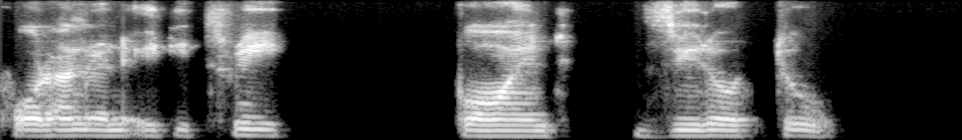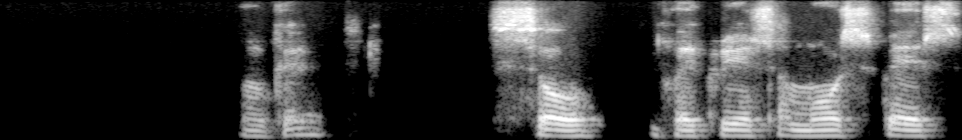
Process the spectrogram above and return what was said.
483.02 okay? So if I create some more space.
